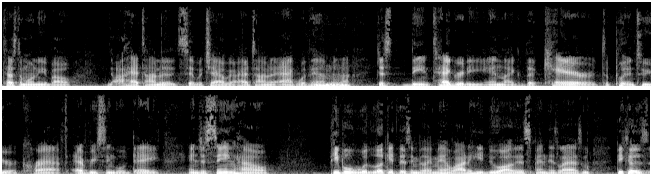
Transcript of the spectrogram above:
testimony about. I had time to sit with Chadwick. I had time to act with him, and uh, just the integrity and like the care to put into your craft every single day, and just seeing how people would look at this and be like, "Man, why did he do all this? Spend his last because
